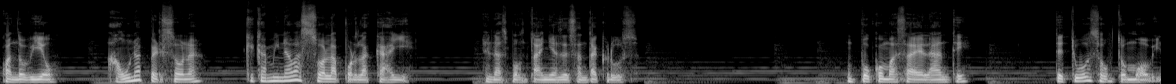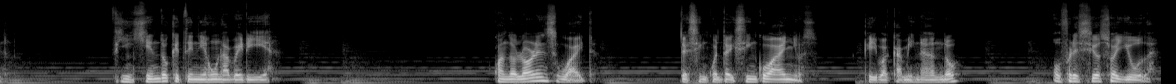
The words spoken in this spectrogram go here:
cuando vio a una persona que caminaba sola por la calle en las montañas de Santa Cruz. Un poco más adelante, detuvo su automóvil, fingiendo que tenía una avería. Cuando Lawrence White, de 55 años, que iba caminando, ofreció su ayuda,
